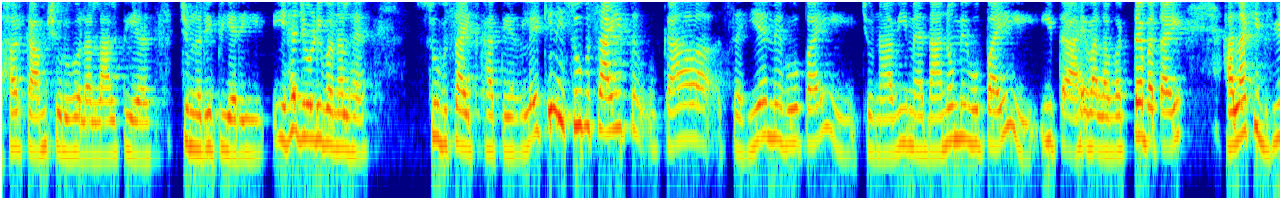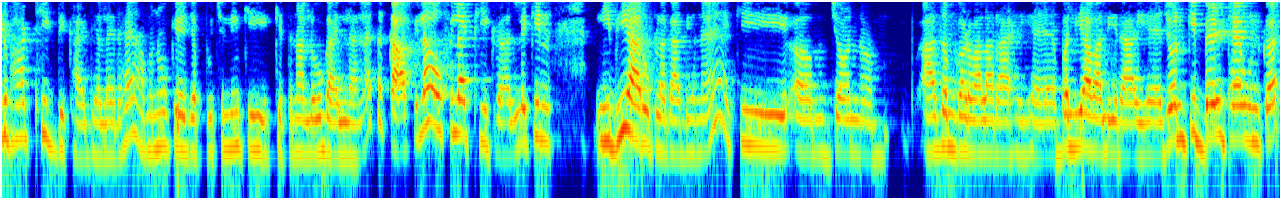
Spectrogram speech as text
हर काम शुरू होला, लाल पियर, चुनरी पियरी यह जोड़ी बनल है। शुभ साहित खातिर। लेकिन शुभ साहित का सही में हो पाई, चुनावी मैदानों में हो पाई, ई तो आए वाला वक्त है बताई। हालाँकि भीड़ भाड़ ठीक दिखाई दिया रहे। हमनों के जब पूछली कि कितना लोग आयल रहे तो काफिला ओफिला ठीक रहा लेकिन ये भी आरोप लगा दिया है कि जौन आजमगढ़ वाला राय है, बलिया वाली राय है जो उनकी बेल्ट है उनकर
